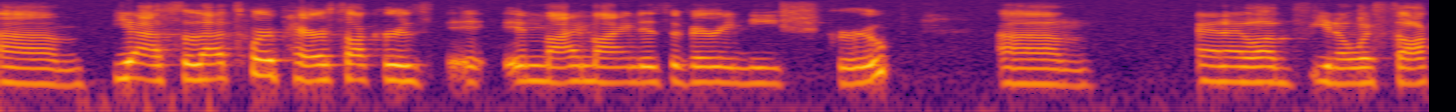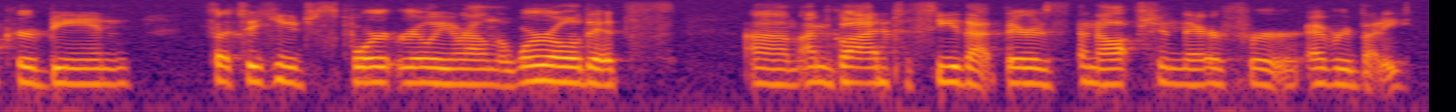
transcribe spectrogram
um, yeah, so that's where parasoccer is, in my mind, is a very niche group. Um, and I love, you know, with soccer being such a huge sport really around the world, it's um, I'm glad to see that there's an option there for everybody.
